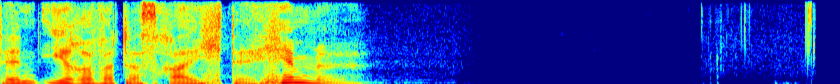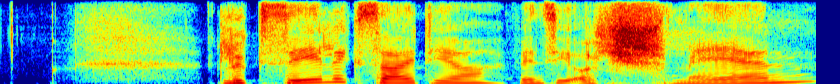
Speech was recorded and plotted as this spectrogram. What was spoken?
denn ihre wird das Reich der Himmel. Glückselig seid ihr, wenn sie euch schmähen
